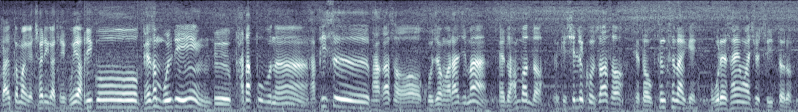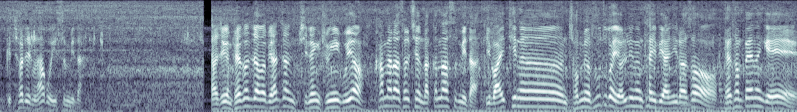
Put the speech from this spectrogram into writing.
깔끔하게 처리가 되고요. 그리고 배선 몰딩 그 바닥 부분은 다 피스 박아서 고정을 하지만 그래도 한 번 더 이렇게 실리콘 쏴서 더욱 튼튼하게 오래 사용하실 수 있도록 이렇게 처리를 하고 있습니다. 자 지금 배선 작업이 한참 진행 중이고요. 카메라 설치는 다 끝났습니다. 이 마이티는 전면 후드가 열리는 타입이 아니라서 배선 빼는 게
